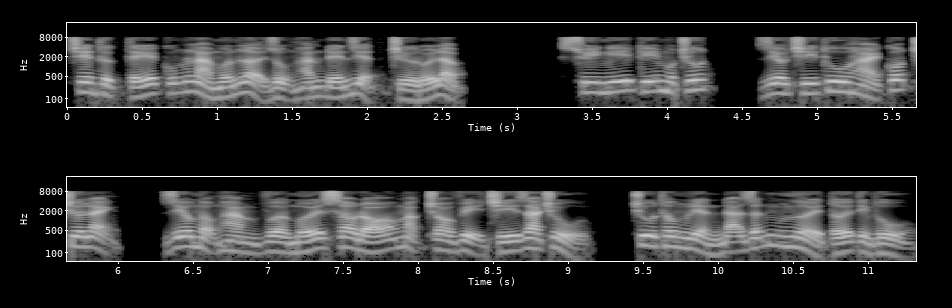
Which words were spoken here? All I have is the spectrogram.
trên thực tế cũng là muốn lợi dụng hắn đến diệt trừ đối lập. Suy nghĩ kỹ một chút, Diêu Chí Thu hải cốt chưa lạnh, Diêu Ngộng Hàm vừa mới sau đó mặc cho vị trí gia chủ, Chu Thông liền đã dẫn người tới tìm thủ.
